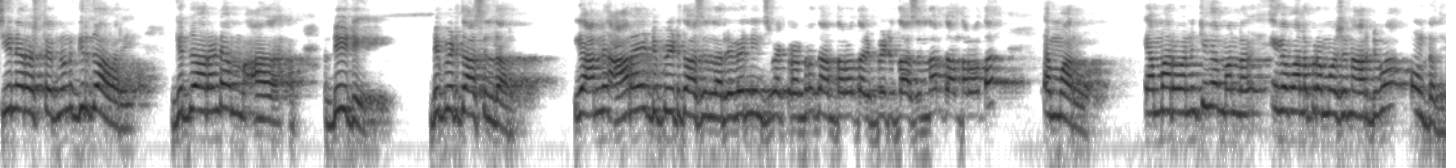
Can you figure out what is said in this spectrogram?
సీనియర్ అసిస్టెంట్ నుండి గిరిదావరి గిరిదావరి అంటే డిటి డిప్యూటీ తహసీల్దార్. ఇక అన్ని RI deputy tahsildar revenue inspector అంటారు. దాని తర్వాత డిప్యూటీ తహసీల్దార్ దాని తర్వాత ఎంఆర్ఓ. ఎంఆర్ఓ నుంచి ఇక మళ్ళీ ఇక వాళ్ళ ప్రమోషన్ ఆర్డీఓ ఉంటుంది.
